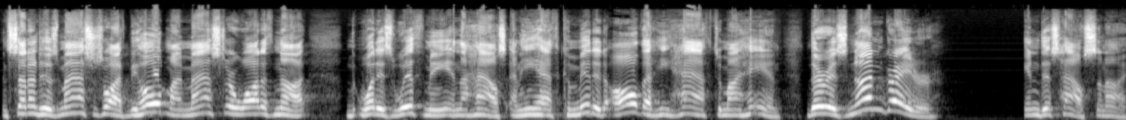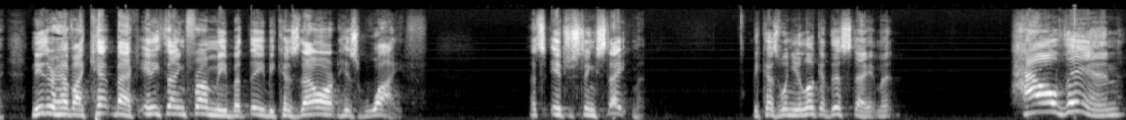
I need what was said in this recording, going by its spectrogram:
and said unto his master's wife, Behold, my master wotteth not what is with me in the house, and he hath committed all that he hath to my hand. There is none greater in this house than I. Neither have I kept back anything from me but thee, because thou art his wife. That's an interesting statement. Because when you look at this statement, how then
